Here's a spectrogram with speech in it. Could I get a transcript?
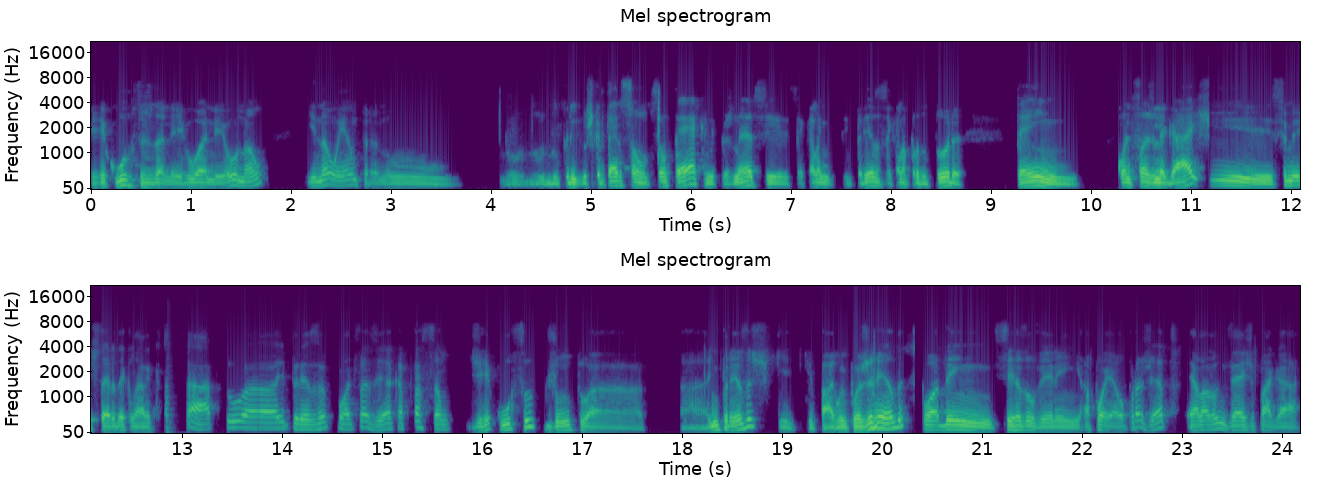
recursos da Lei Rouanet ou não, e não entra no, no, no, no os critérios são, são técnicos, né? Se, se aquela empresa, se aquela produtora tem condições legais e se o Ministério declara que está apto, a empresa pode fazer a captação de recurso junto a empresas que, que pagam imposto de renda podem, se resolverem apoiar o projeto, ela, ao invés de pagar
